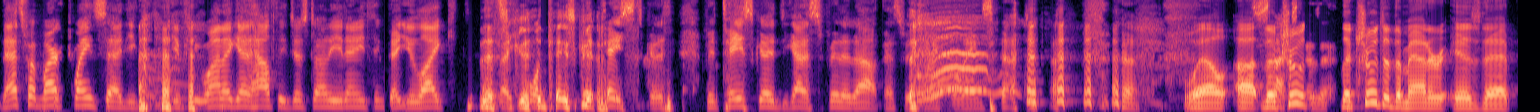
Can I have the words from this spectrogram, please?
That's what Mark Twain said. You, if you want to get healthy, just don't eat anything that you like. That's like, good. it tastes good. It tastes good. If it tastes good, you got to spit it out. That's what Jack said. well, uh, the sucks, truth, the truth of the matter is that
